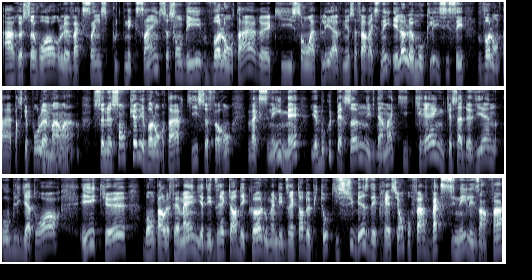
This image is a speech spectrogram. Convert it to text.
à recevoir le vaccin Sputnik 5. Ce sont des volontaires euh, qui sont appelés à venir se faire vacciner. Et là, le mot-clé ici, c'est volontaire. Parce que pour le Mhm. moment, ce ne sont que les volontaires qui se feront vacciner. Mais il y a beaucoup de personnes, évidemment, qui craignent que ça devienne obligatoire et que, bon, par le fait même, il y a des directeurs d'école ou même des directeurs d'hôpitaux qui subissent des pressions pour faire vacciner les enfants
